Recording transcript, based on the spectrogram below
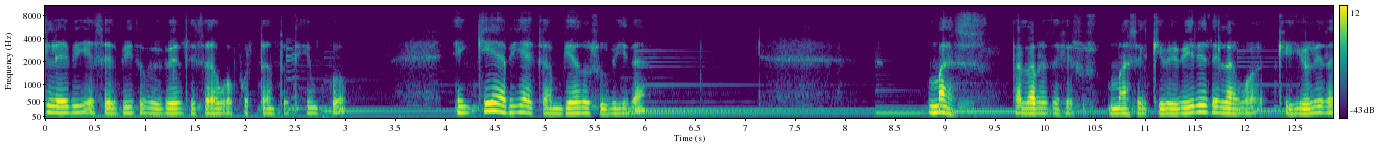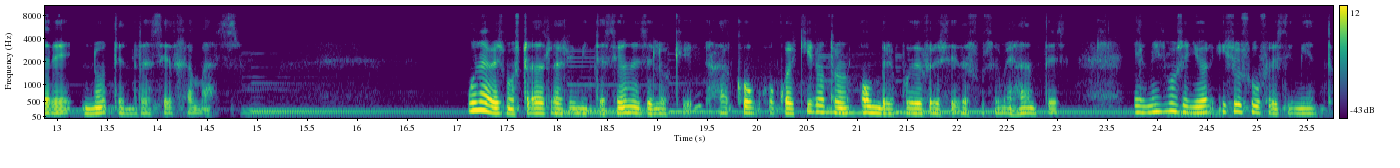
le había servido beber de agua por tanto tiempo? ¿En qué había cambiado su vida? Más, palabras de Jesús, más el que bebiere del agua que yo le daré no tendrá sed jamás. Una vez mostradas las limitaciones de lo que Jacob o cualquier otro hombre puede ofrecer a sus semejantes, el mismo Señor hizo su ofrecimiento.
